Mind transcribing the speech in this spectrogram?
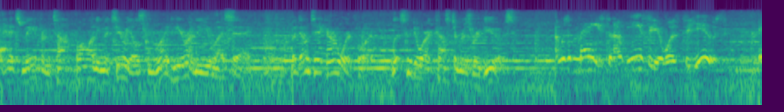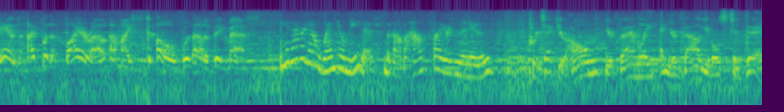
And it's made from top quality materials right here in the USA. But don't take our word for it. Listen to our customers' reviews. I was amazed at how easy it was to use. And I put a fire out on my stove without a big mess. You never know when you'll need it with all the house fires in the news. Protect your home, your family, and your valuables today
